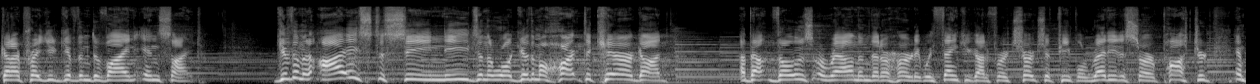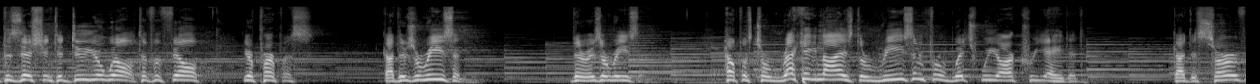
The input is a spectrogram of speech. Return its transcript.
God, I pray you'd give them divine insight. Give them an eyes to see needs in the world. Give them a heart to care, God, about those around them that are hurting. We thank you, God, for a church of people ready to serve, postured and positioned to do your will, to fulfill your purpose. God, there's a reason. There is a reason. Help us to recognize the reason for which we are created. God, to serve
